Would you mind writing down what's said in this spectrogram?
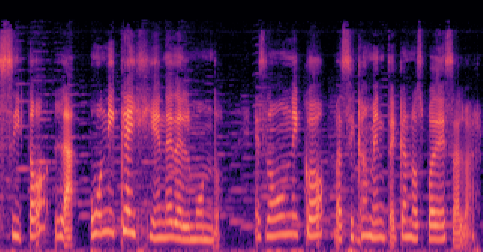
cito, la única higiene del mundo. Es lo único, básicamente, que nos puede salvar.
